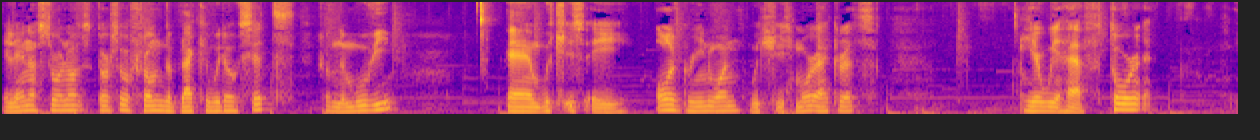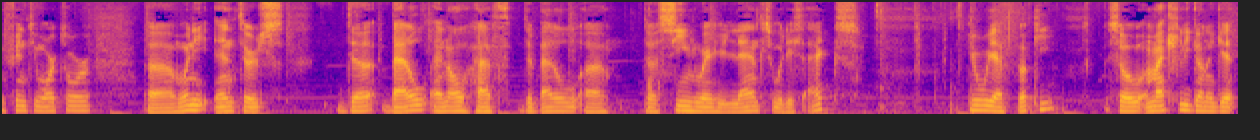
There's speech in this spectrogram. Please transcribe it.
Yelena's torso from the Black Widow set from the movie, and which is a olive green one, which is more accurate. Here we have Thor, Infinity War Thor, uh, when he enters the battle, and I'll have the battle, uh, the scene where he lands with his axe. Here we have Bucky. So I'm actually gonna get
